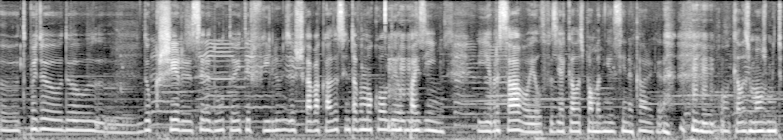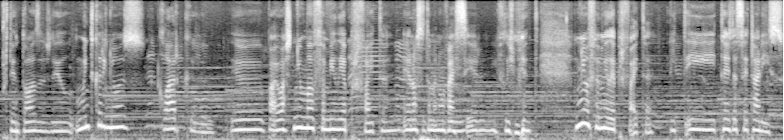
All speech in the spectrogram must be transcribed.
uh, depois de, de, de, eu crescer, ser adulta e ter filhos, eu chegava a casa, sentava-me ao colo dele, uhum. paizinho, e abraçava, ele fazia aquelas palmadinhas assim na cara, uhum. com aquelas mãos muito portentosas dele, muito carinhoso, claro que. Eu, pá, eu acho que nenhuma família é perfeita, a nossa também não vai uhum. ser, infelizmente. Nenhuma família é perfeita e, e tens de aceitar isso.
